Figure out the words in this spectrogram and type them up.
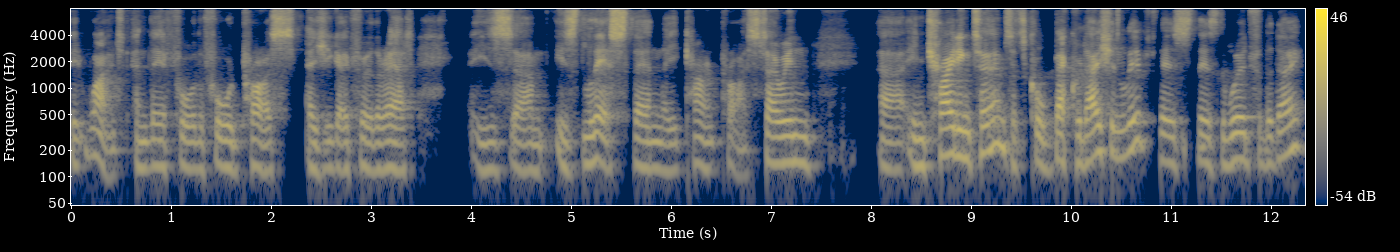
it won't. And therefore, the forward price as you go further out is, um, is less than the current price. So in uh, in trading terms, it's called backwardation. Liv, there's there's the word for the day.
